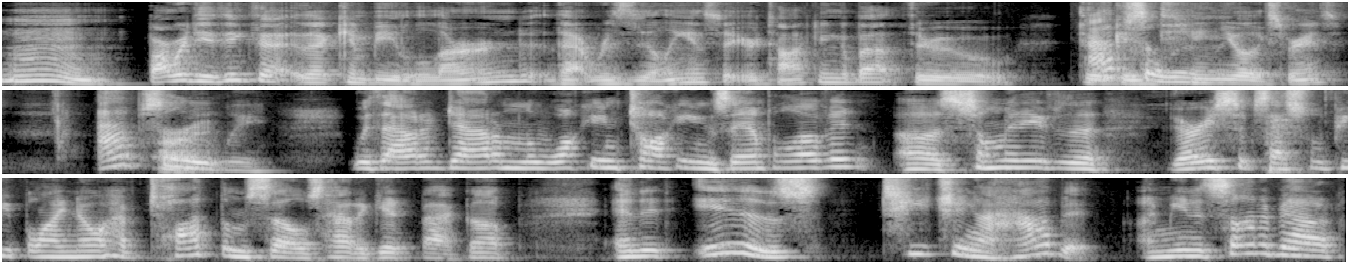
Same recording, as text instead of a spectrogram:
Mm. Barbara, do you think that that can be learned, that resilience that you're talking about through, through continual experience? Absolutely. Right. Without a doubt, I'm the walking, talking example of it. Uh, so many of the very successful people I know have taught themselves how to get back up. And it is teaching a habit. I mean, it's not about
